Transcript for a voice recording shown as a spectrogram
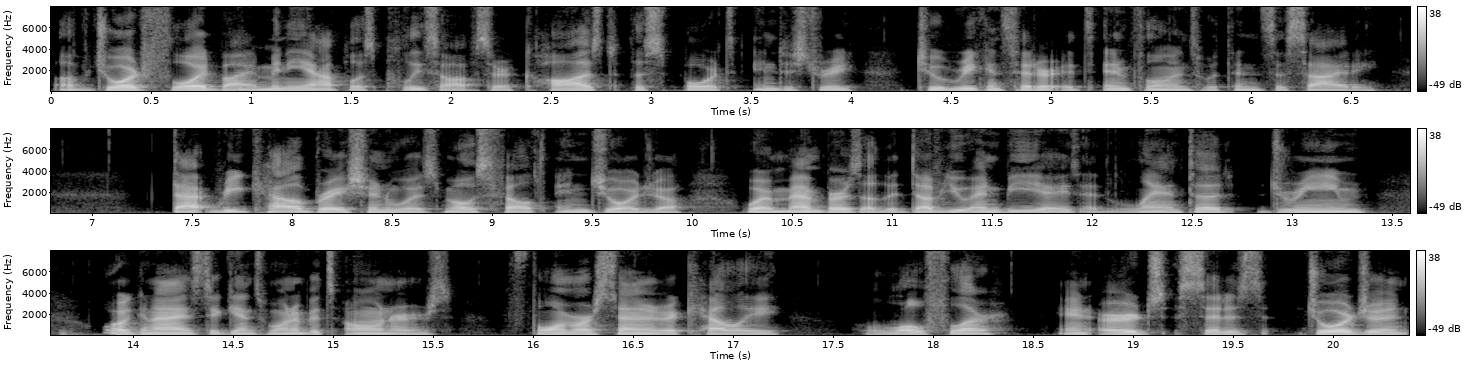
of George Floyd by a Minneapolis police officer caused the sports industry to reconsider its influence within society. That recalibration was most felt in Georgia, where members of the WNBA's Atlanta Dream organized against one of its owners, former Senator Kelly Loeffler, and urged Georgian,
